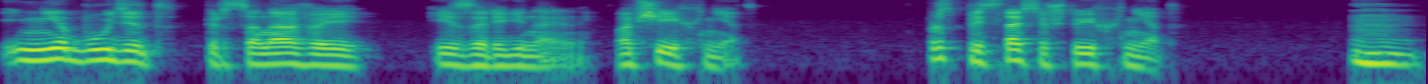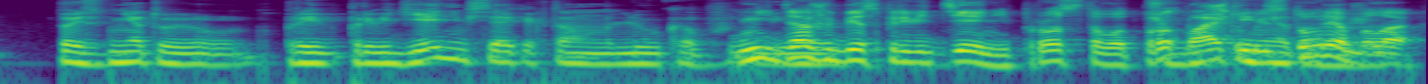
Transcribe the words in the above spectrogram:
не будет персонажей из оригинальной. Вообще их нет. Просто представь себе, что их нет. Мгм. То есть нету при- привидений всяких там, люков. Не, и- даже без привидений, просто вот Чубаки чтобы история даже. была,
